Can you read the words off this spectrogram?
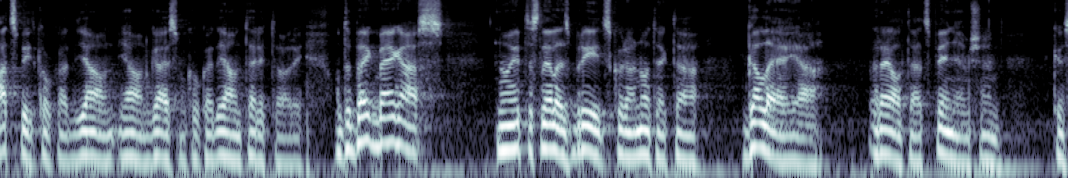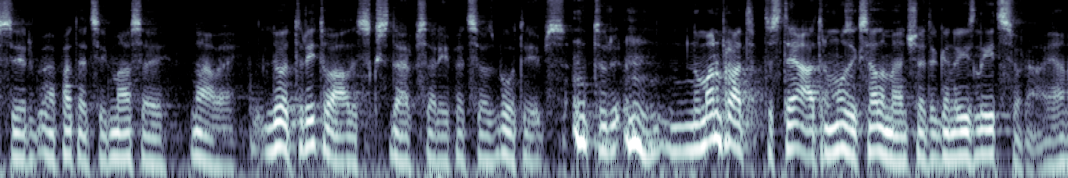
atspīd kaut kāda jauna, jauna gaisma, kaut kāda jauna teritorija. Un tad beig beigās nu, ir tas lielais brīdis, kurā notiek tā galējā realitātes pieņemšana, kas ir pateicība māsai nāvei. Ļoti rituālisks darbs arī pēc savas būtības. Tur, nu, manuprāt, tas teātris un mūzikas elements šeit ir gan arī līdzsvarā. Ja?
